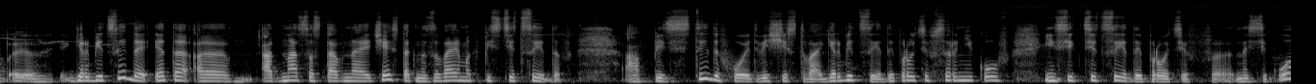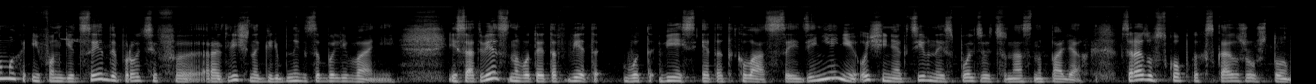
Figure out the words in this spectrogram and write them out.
гербициды – это э, одна составная часть так называемых пестицидов. А в пестициды входят вещества гербициды против сорняков, инсектициды против насекомых и фунгициды против различных грибных заболеваний. И, соответственно, вот, это, вот весь этот класс соединений очень активно используется у нас на полях. Сразу в скобках скажу, что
